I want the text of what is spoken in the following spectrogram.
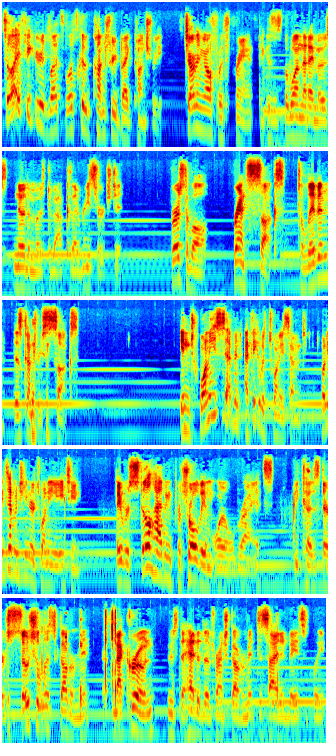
So I figured let's let's go country by country, starting off with France because it's the one that I most know the most about because I researched it. First of all, France sucks to live in. This country sucks. In 27, I think it was 2017, 2017 or 2018 they were still having petroleum oil riots because their socialist government, Macron, who's the head of the French government, decided basically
